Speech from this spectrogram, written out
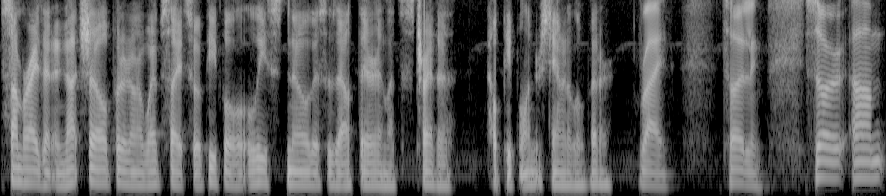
summarize it in a nutshell, put it on a website so people at least know this is out there, and let's try to help people understand it a little better. Right. Totally. So, um,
